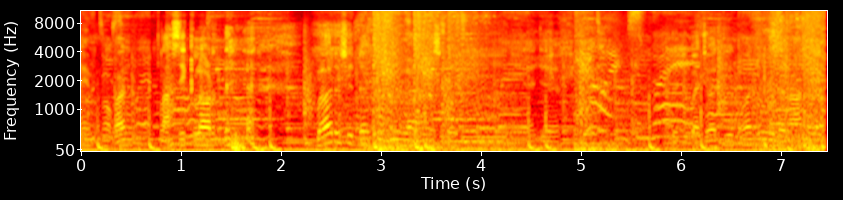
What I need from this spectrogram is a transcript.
Eh mau kan klasik lord. Baru sudah aku bilang sudah ini aja. Udah dibacotin waduh udah rame ya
